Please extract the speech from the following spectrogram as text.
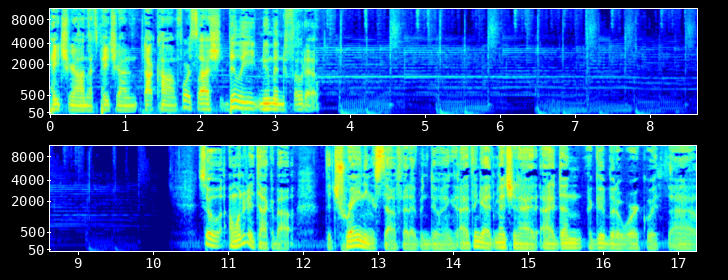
Patreon. That's patreon.com forward slash Billy Newman Photo. So I wanted to talk about the training stuff that I've been doing. I think I had mentioned I had, I had done a good bit of work with uh,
